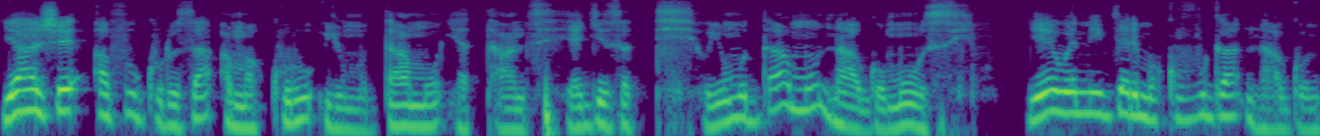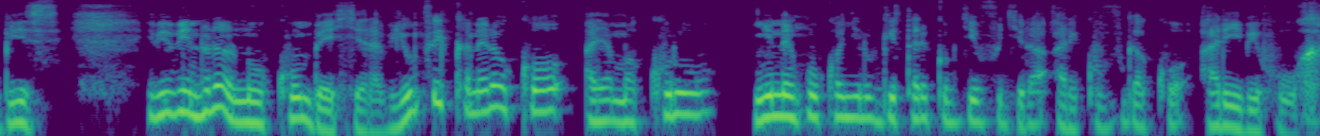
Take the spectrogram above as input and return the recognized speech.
yaje avuguruza amakuru uyu mudamu yatanze. Yagize ati uyu mudamu ntago muzi. Yewe n'ibyo arimo kuvuga ntago mbizi. Ibi bintu rero ni ukumbeshyera. Byumvikane rero ko aya makuru nyine nk'uko nyir'ubwite ari kubyivugira ari kuvuga ko ari ibihuha.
